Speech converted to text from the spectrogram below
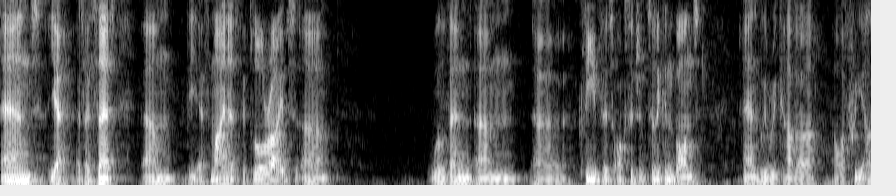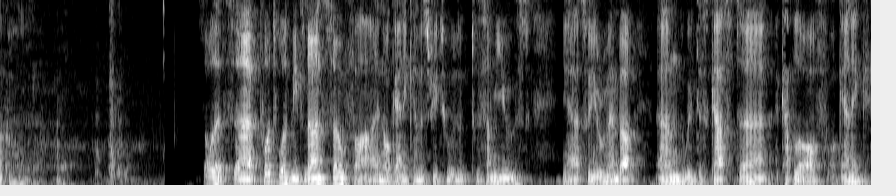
And yeah, as I said, um, the F minus, the fluoride, uh, will then um, uh, cleave this oxygen silicon bond and we recover our free alcohol. So let's uh, put what we've learned so far in organic chemistry to, to some use. Yeah, so you remember um, we've discussed uh, a couple of organic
